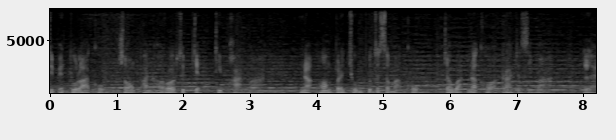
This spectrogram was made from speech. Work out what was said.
21 ตุลาคม 2517 ที่ผ่านมา ณ ห้องประชุมพุทธสมาคม จังหวัดนครราชสีมา และ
